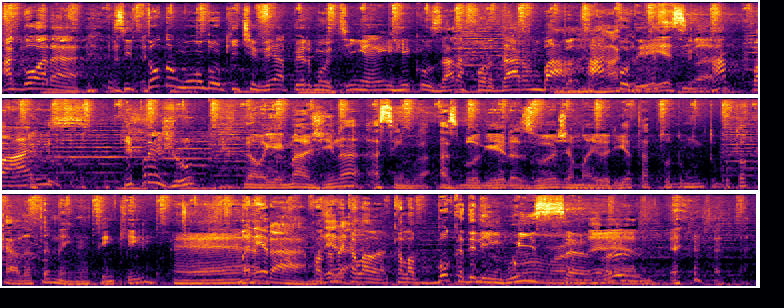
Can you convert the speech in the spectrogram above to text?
Agora, se todo mundo que tiver a permutinha aí recusar a for dar um barraco, Barraco desse, desse, rapaz, que preju. Não, e imagina, assim, as blogueiras hoje, a maioria tá tudo muito botocada também, né? Tem que É. maneirar. Fazendo maneirar. aquela, aquela boca de linguiça. É.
